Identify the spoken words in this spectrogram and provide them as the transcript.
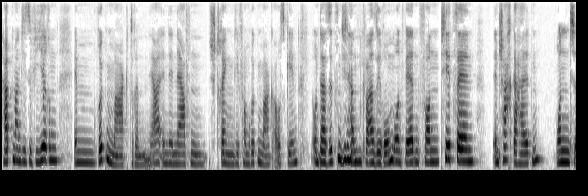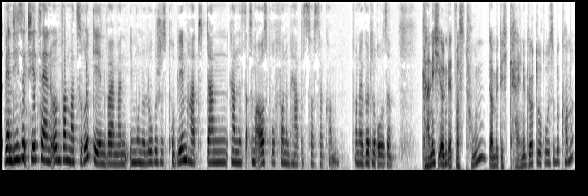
hat man diese Viren im Rückenmark drin, ja, in den Nervensträngen, die vom Rückenmark ausgehen. Und da sitzen die dann quasi rum und werden von T-Zellen in Schach gehalten und wenn diese T-Zellen irgendwann mal zurückgehen, weil man ein immunologisches Problem hat, dann kann es zum Ausbruch von einem Herpeszoster kommen, von der Gürtelrose. Kann ich irgendetwas tun, damit ich keine Gürtelrose bekomme?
